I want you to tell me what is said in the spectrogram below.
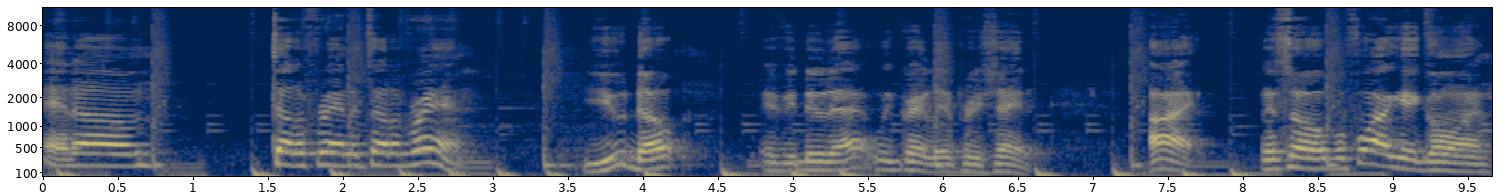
And um, tell a friend to tell a friend. You don't. If you do that, we greatly appreciate it. All right. And so before I get going,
